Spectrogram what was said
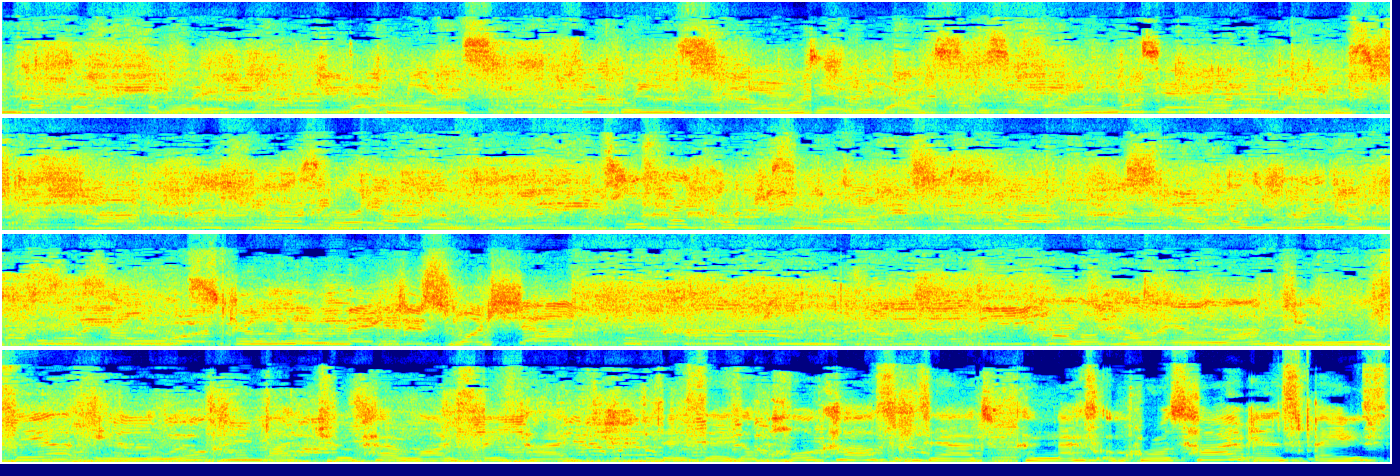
un caffè per favore. That means a coffee please and uh, without specifying it uh, you'll get an espresso. Coffee is like tastes like hopes and dreams. A yawn is a silent scream of. Hello, hello everyone. I'm Lucia and welcome back to Parallel Space Time. This is a podcast that connects across time and space.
